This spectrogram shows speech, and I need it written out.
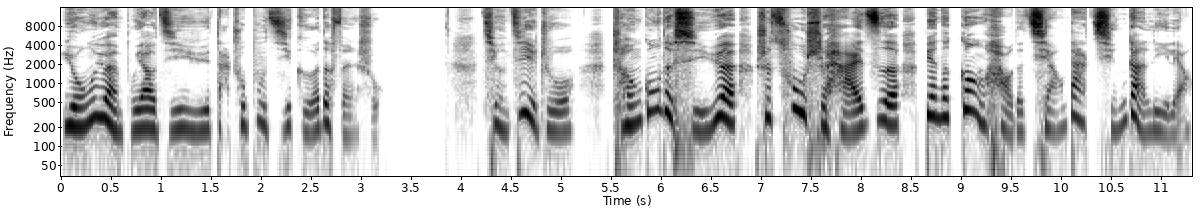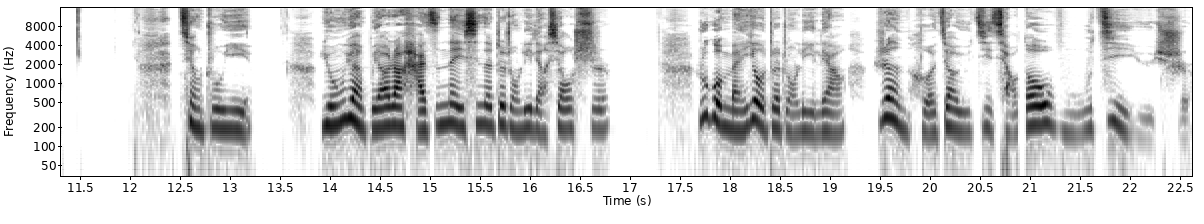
永远不要急于打出不及格的分数，请记住，成功的喜悦是促使孩子变得更好的强大情感力量。请注意，永远不要让孩子内心的这种力量消失。如果没有这种力量，任何教育技巧都无济于事。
